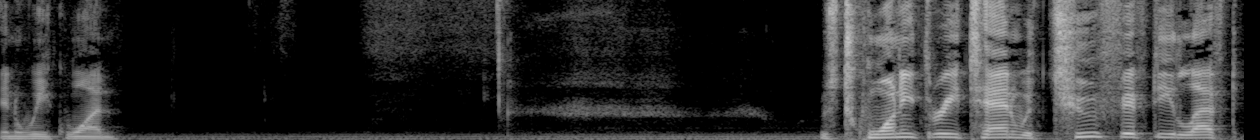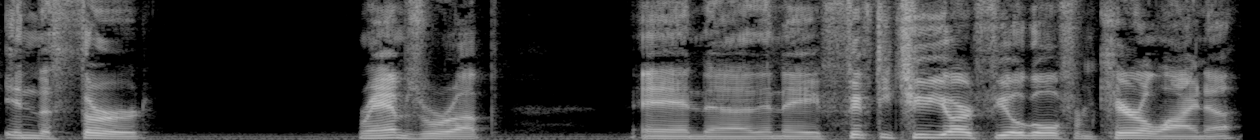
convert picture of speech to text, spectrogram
in week one. It was 23 10 with 250 left in the third. Rams were up. And uh, then a 52 yard field goal from Carolina.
